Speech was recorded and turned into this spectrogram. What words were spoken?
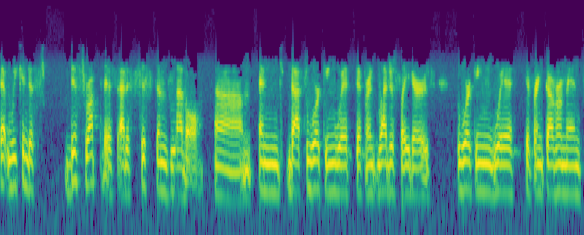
that we can dis- disrupt this at a systems level, um, and that's working with different legislators, working with different governments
